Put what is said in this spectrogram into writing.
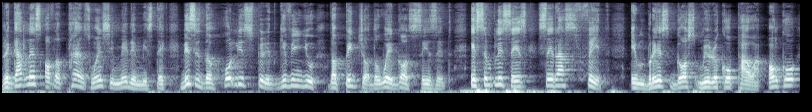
regardless of the times when she made a mistake, this is the Holy Spirit giving you the picture the way God sees it. It simply says Sarah's faith embraced God's miracle power. Uncle,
